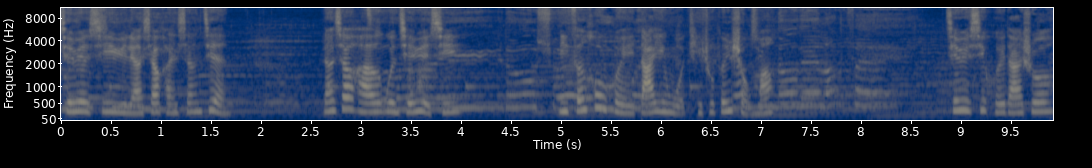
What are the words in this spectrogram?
钱月溪与梁萧寒相见，梁萧寒问钱月溪。你曾后悔答应我提出分手吗？钱月溪回答说：“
